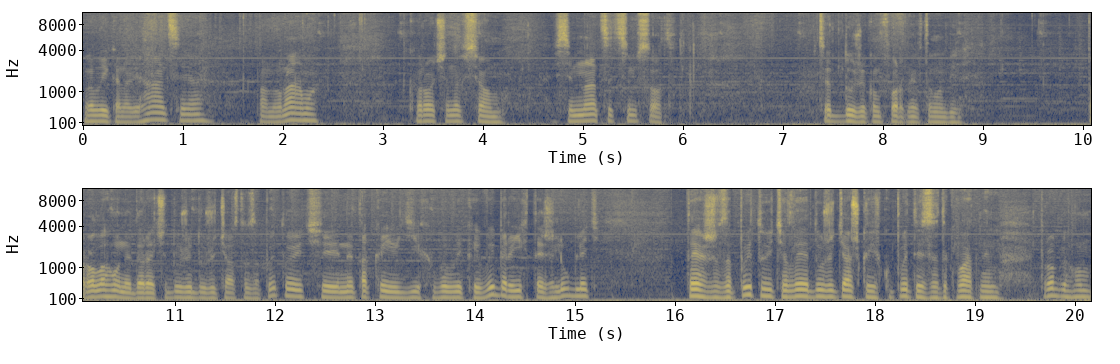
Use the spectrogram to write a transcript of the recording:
велика навігація, панорама. Коротше на всьому. 18700. Це дуже комфортний автомобіль. Про лагуни, до речі, дуже-дуже часто запитують. Не такий їх великий вибір, їх теж люблять, теж запитують, але дуже тяжко їх купити з адекватним пробігом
